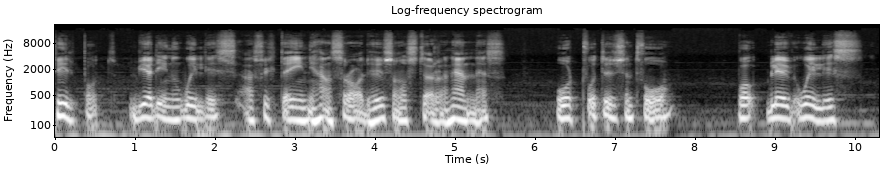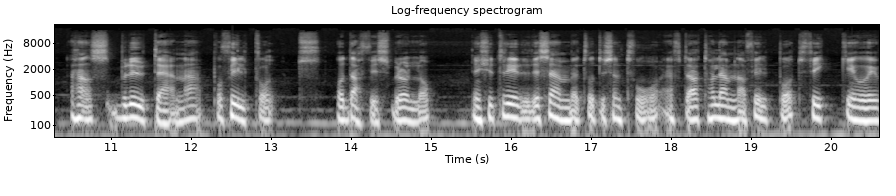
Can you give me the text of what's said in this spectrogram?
Philpott bjöd in Willis att flytta in i hans radhus som var större än hennes. År 2002 blev Willis hans brudtärna på Philpotts och Duffys bröllop. Den 23 december 2002, efter att ha lämnat Philpott, fick Kehoe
